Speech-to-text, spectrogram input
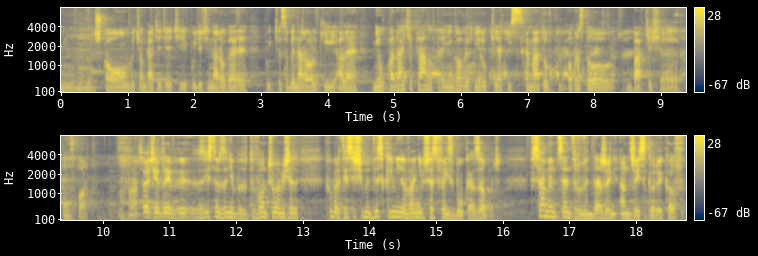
mm, szkołą wyciągacie dzieci, pójdziecie na rowery, pójdźcie sobie na rolki, ale nie układajcie planów treningowych, nie róbcie jakichś schematów, po prostu bawcie się w ten sport. Słuchajcie, tutaj y, jestem za nie, włączyło mi się. Hubert, jesteśmy dyskryminowani przez Facebooka. Zobacz. W samym centrum wydarzeń Andrzej Skorykow.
